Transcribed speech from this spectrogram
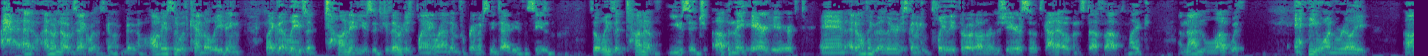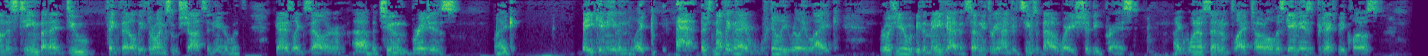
I don't, I don't know exactly where this is going to go. Obviously, with Kemba leaving, like that leaves a ton of usage because they were just playing around him for pretty much the entirety of the season. So it leaves a ton of usage up in the air here. And I don't think that they're just going to completely throw it on Rozier. So it's got to open stuff up. Like I'm not in love with anyone really on this team, but I do think that I'll be throwing some shots in here with guys like Zeller, uh, Batum, Bridges, like Bacon even, like, there's nothing that I really, really like. Rozier would be the main guy, but 7,300 seems about where he should be priced. Like 107 implied total. This game is projected to be close.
